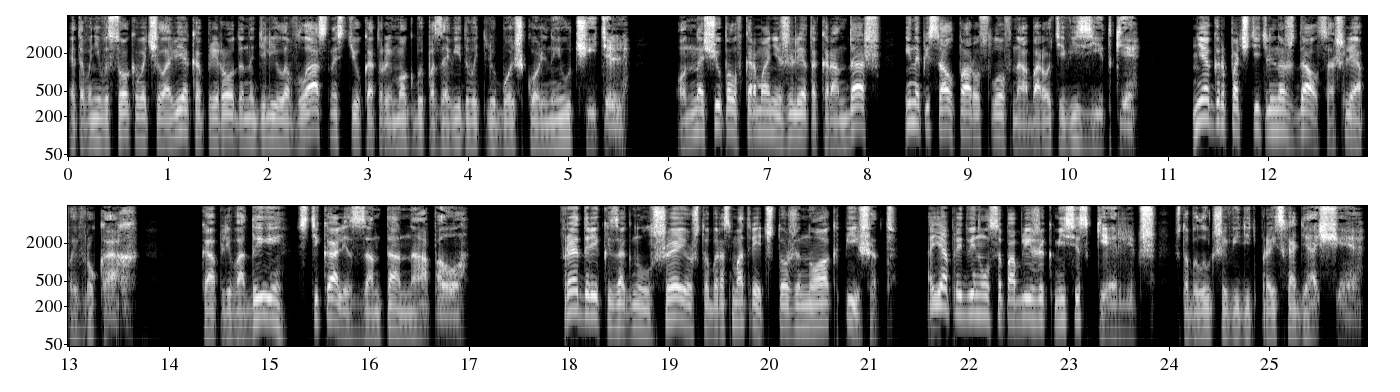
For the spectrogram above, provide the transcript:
Этого невысокого человека природа наделила властностью, которой мог бы позавидовать любой школьный учитель. Он нащупал в кармане жилета карандаш и написал пару слов на обороте визитки. Негр почтительно ждал со шляпой в руках. Капли воды стекали с зонта на пол. Фредерик изогнул шею, чтобы рассмотреть, что же Ноак пишет, а я придвинулся поближе к миссис Керридж, чтобы лучше видеть происходящее.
